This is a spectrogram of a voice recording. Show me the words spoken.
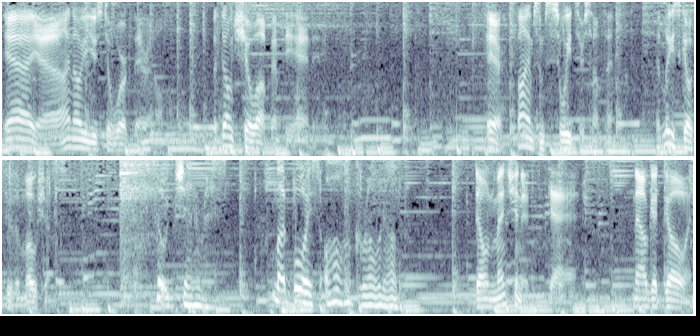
Yeah, yeah, I know you used to work there and all. But don't show up empty handed. Here, buy him some sweets or something. At least go through the motions. So generous. My boy's all grown up. Don't mention it, Dad. Now get going.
